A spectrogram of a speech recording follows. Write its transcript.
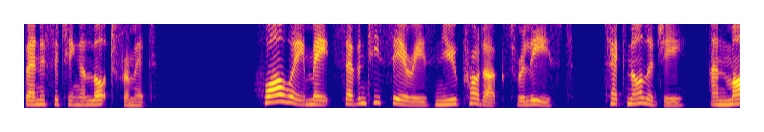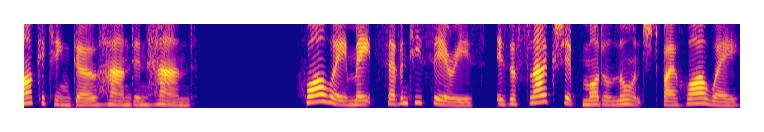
benefiting a lot from it. Huawei Mate 70 series new products released, technology and marketing go hand in hand. Huawei Mate 70 series is a flagship model launched by Huawei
